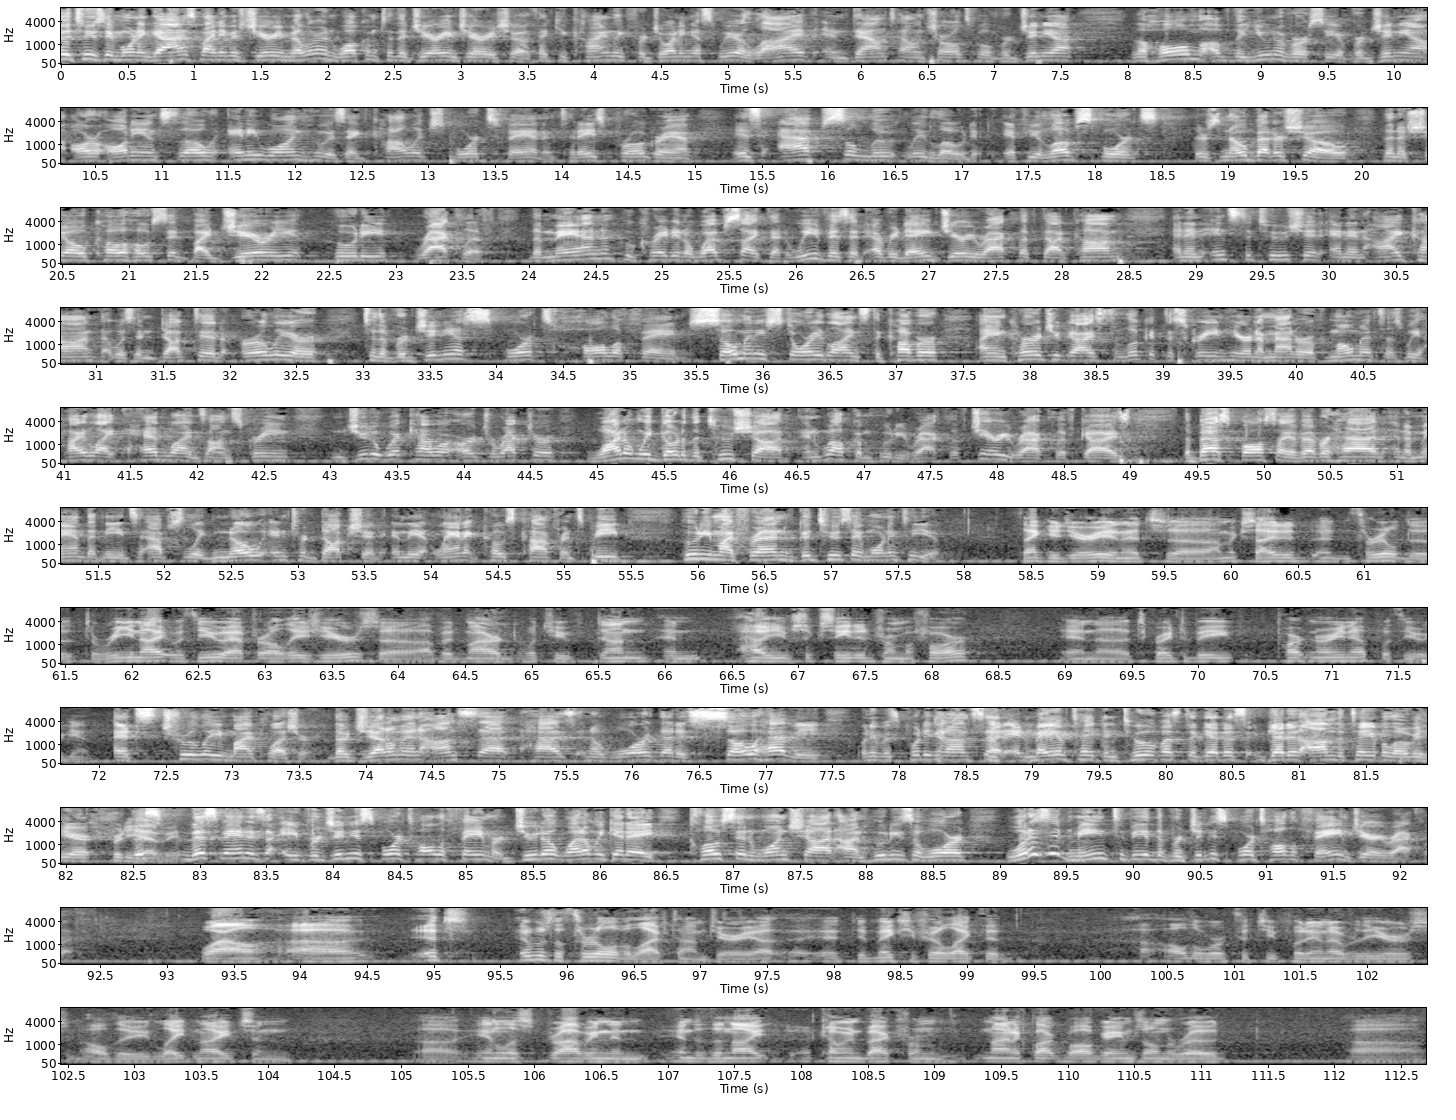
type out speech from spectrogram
Good Tuesday morning, guys. My name is Jerry Miller, and welcome to the Jerry and Jerry Show. Thank you kindly for joining us. We are live in downtown Charlottesville, Virginia, the home of the University of Virginia. Our audience, though, anyone who is a college sports fan, and today's program is absolutely loaded. If you love sports, there's no better show than a show co hosted by Jerry Hootie Ratcliffe, the man who created a website that we visit every day, jerryratcliffe.com and an institution and an icon that was inducted earlier to the Virginia Sports Hall of Fame. So many storylines to cover. I encourage you guys to look at the screen here in a matter of moments as we highlight headlines on screen. Judah Wickhauer, our director, why don't we go to the two shot and welcome Hootie Ratcliffe, Jerry Ratcliffe, guys the best boss I have ever had, and a man that needs absolutely no introduction in the Atlantic Coast Conference beat. Hootie, my friend, good Tuesday morning to you. Thank you, Jerry, and it's uh, I'm excited and thrilled to, to reunite with you after all these years. Uh, I've admired what you've done and how you've succeeded from afar, and uh, it's great to be partnering up with you again. It's truly my pleasure. The gentleman on set has an award that is so heavy when he was putting it on set. it may have taken two of us to get us get it on the table over here. It's pretty this, heavy. This man is a Virginia Sports Hall of Famer. Judah, why don't we get a close in one shot on Hootie's award? What does it mean to be in the Virginia Sports Hall of Fame, Jerry Ratcliffe? Wow, uh, it's it was the thrill of a lifetime, Jerry. I, it, it makes you feel like that uh, all the work that you put in over the years and all the late nights and uh, endless driving and into the night, uh, coming back from nine o'clock ball games on the road, uh,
